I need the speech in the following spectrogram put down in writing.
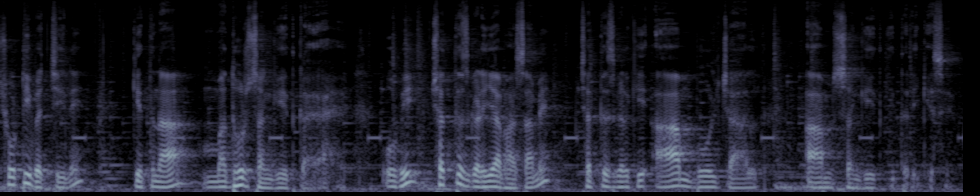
छोटी बच्ची ने कितना मधुर संगीत गाया है। वो भी छत्तीसगढ़िया भाषा में, छत्तीसगढ़ की आम बोलचाल, आम संगीत की तरीके से।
